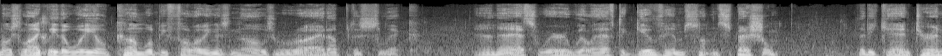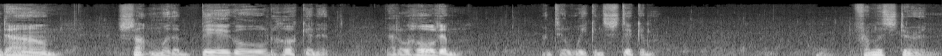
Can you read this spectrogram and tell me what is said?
Most likely the way he'll come will be following his nose right up the slick. And that's where we'll have to give him something special that he can't turn down. Something with a big old hook in it. That'll hold him until we can stick him. From the stern,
